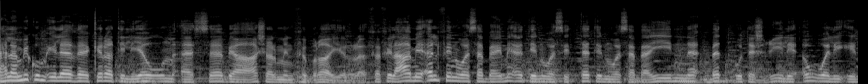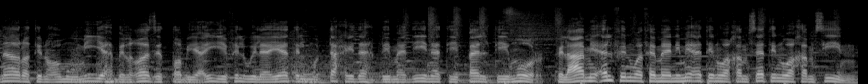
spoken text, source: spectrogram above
أهلا بكم إلى ذاكرة اليوم السابع عشر من فبراير. ففي العام 1776 بدء تشغيل أول إنارة عمومية بالغاز الطبيعي في الولايات المتحدة بمدينة بالتيمور. في العام 1855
